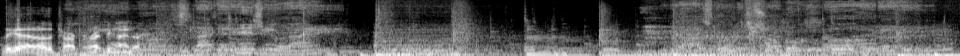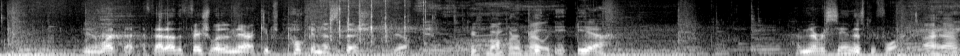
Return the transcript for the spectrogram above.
Look at that other tarpon right behind her. You know what? That, if that other fish wasn't there, it keeps poking this fish. Yep. Keeps bumping her belly. Yeah. I've never seen this before. I have,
